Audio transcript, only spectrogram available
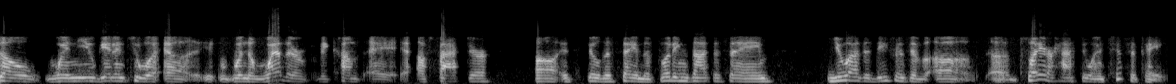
So when you get into a, uh, when the weather becomes a, a factor, uh, it's still the same. The footing's not the same you as a defensive uh, uh, player have to anticipate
